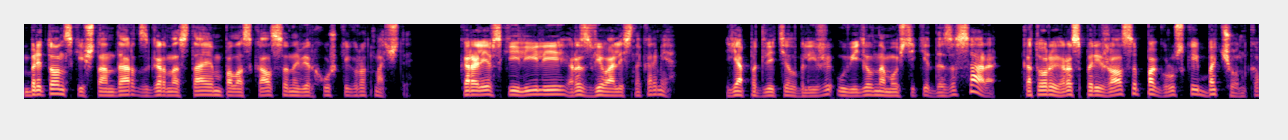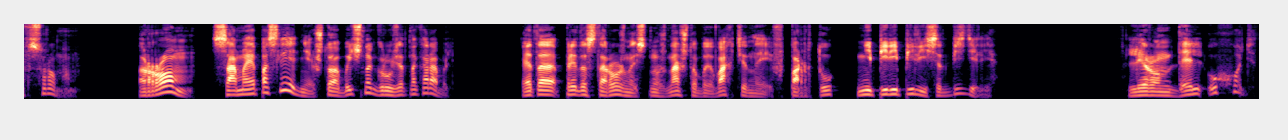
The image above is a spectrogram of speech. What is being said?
Бретонский штандарт с горностаем полоскался на верхушке грот-мачты. Королевские лилии развивались на корме. Я подлетел ближе, увидел на мостике Дезасара, который распоряжался погрузкой бочонков с ромом. Ром — самое последнее, что обычно грузят на корабль. Эта предосторожность нужна, чтобы вахтенные в порту не перепились от безделья. Лерондель уходит.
